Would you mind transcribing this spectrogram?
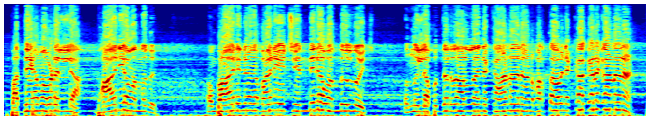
അപ്പൊ അദ്ദേഹം അവിടെ ഇല്ല. ഭാര്യ വന്നത്. ഭാര്യ ഭാര്യ ചോദിച്ചു എന്തിനാ വന്നതെന്ന് ചോദിച്ചു. ഒന്നുമില്ല അബുദർദാർ തന്നെ കാണാനാണ് ഭർത്താവിനെ കാക്കനെ കാണാനാണ്.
